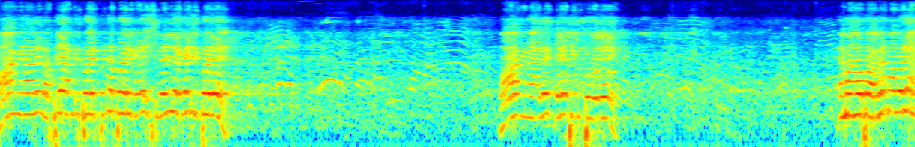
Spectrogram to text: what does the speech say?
வாங்கினாலும் அப்படியே அங்கிட்டு போயிரு. பின்ன போயிரு. கடைசி வெளியில கேட்டுக்கு போயிரு. வாங்கினாலும் கேட்டுக்கு போயிரு. ஏமா ஓப்பா வேமா விடா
